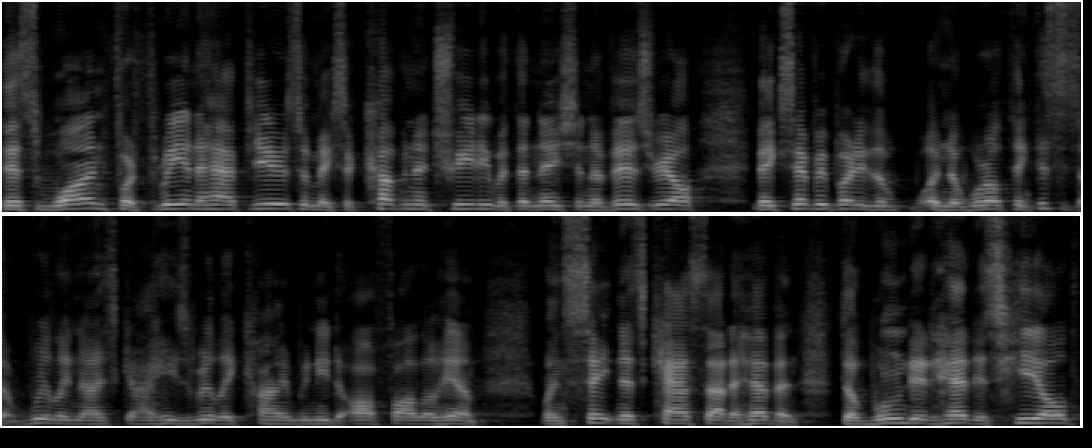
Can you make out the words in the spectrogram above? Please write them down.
this one for three and a half years who makes a covenant treaty with the nation of Israel, makes everybody in the world think this is a really nice guy. He's really kind. We need to all follow him. When Satan is cast out of heaven, the wounded head is healed,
